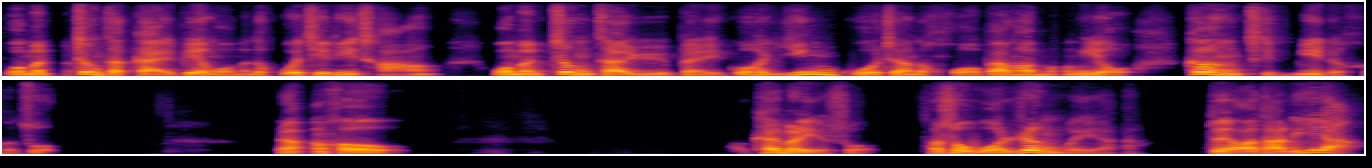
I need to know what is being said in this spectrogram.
我们正在改变我们的国际立场，我们正在与美国和英国这样的伙伴和盟友更紧密的合作。然后，开本也说，他说：“我认为啊，对澳大利亚，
